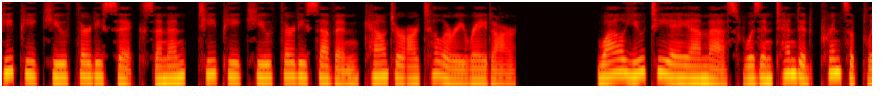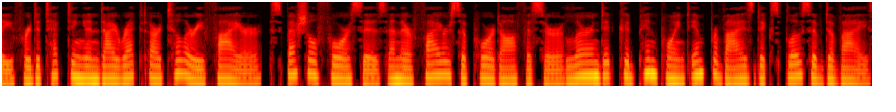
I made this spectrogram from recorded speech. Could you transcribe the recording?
TPQ-36 and an TPQ-37 counter-artillery radar. While UTAMS was intended principally for detecting indirect artillery fire, Special Forces and their fire support officer learned it could pinpoint improvised explosive device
